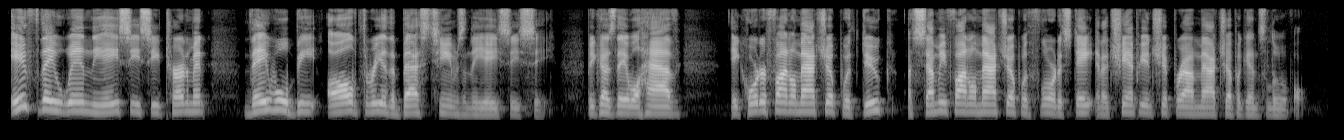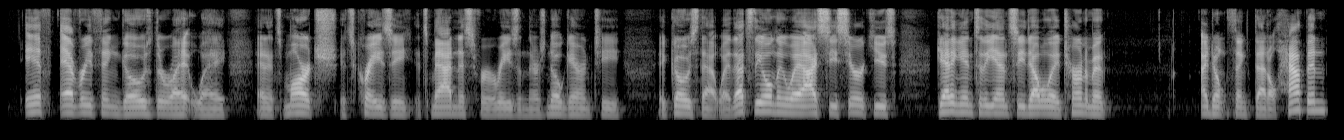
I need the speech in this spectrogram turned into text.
if they win the ACC tournament, they will beat all three of the best teams in the ACC because they will have a quarterfinal matchup with Duke, a semifinal matchup with Florida State, and a championship round matchup against Louisville. If everything goes the right way, and it's March, it's crazy, it's madness for a reason. There's no guarantee it goes that way. That's the only way I see Syracuse getting into the NCAA tournament. I don't think that'll happen.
